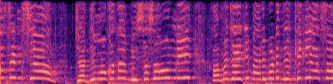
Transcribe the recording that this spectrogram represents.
ପରସେଣ୍ଟ ସିଓର ଯଦି ମୋ କଥା ବିଶ୍ୱାସ ହଉନି ତମେ ଯାଇକି ବାରିପଟେ ଦେଖିକି ଆସ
